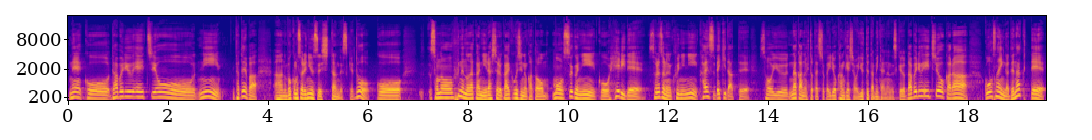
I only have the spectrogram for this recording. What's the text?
ね、こう、WHO に、例えば、あの、僕もそれニュースで知ったんですけど、こう、その船の中にいらっしゃる外国人の方をもうすぐにこうヘリでそれぞれの国に返すべきだってそういう中の人たちとか医療関係者は言ってたみたいなんですけど WHO からゴーサインが出なくて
